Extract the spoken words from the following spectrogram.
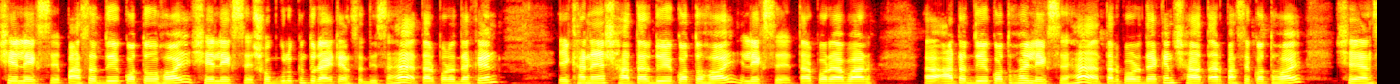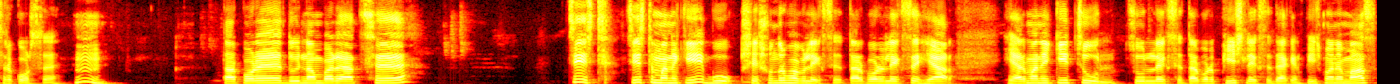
সে লেখছে। পাঁচ আর দুয়ে কত হয়? সে লেখছে। সবগুলো কিন্তু রাইট অ্যান্সার দিছে। হ্যাঁ তারপরে দেখেন, এখানে সাত আর দুয়ে কত হয়? লেখছে। তারপরে আবার আট আর দুয়ে কত হয়? লেখছে। হ্যাঁ তারপরে দেখেন, সাত আর পাঁচে কত হয়? সে অ্যান্সার করছে। হুম। তারপরে দুই নম্বরে আছে চিস্ট চিস্ট মানে কি? বুক। সে সুন্দরভাবে লিখছে। তারপরে লিখছে হেয়ার। হেয়ার মানে কি? চুল। চুল লিখছে। তারপরে ফিশ লিখছে। দেখেন, ফিশ মানে মাছ,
